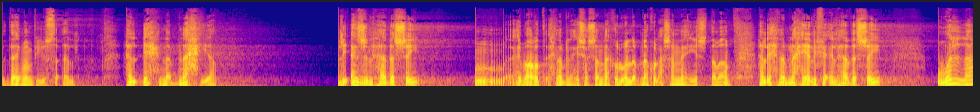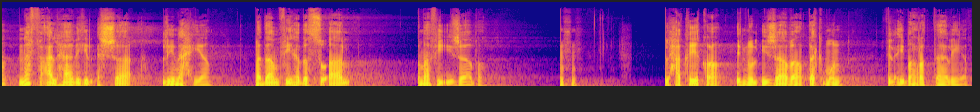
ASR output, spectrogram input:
دائما بيسأل هل إحنا بنحيا لأجل هذا الشيء؟ عبارة إحنا بنعيش عشان نأكل ولا بنأكل عشان نعيش تمام؟ هل إحنا بنحيا لفعل هذا الشيء؟ ولا نفعل هذه الأشياء لنحيا؟ ما دام في هذا السؤال فما في إجابة. الحقيقة إنه الإجابة تكمن في العبارة التالية.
